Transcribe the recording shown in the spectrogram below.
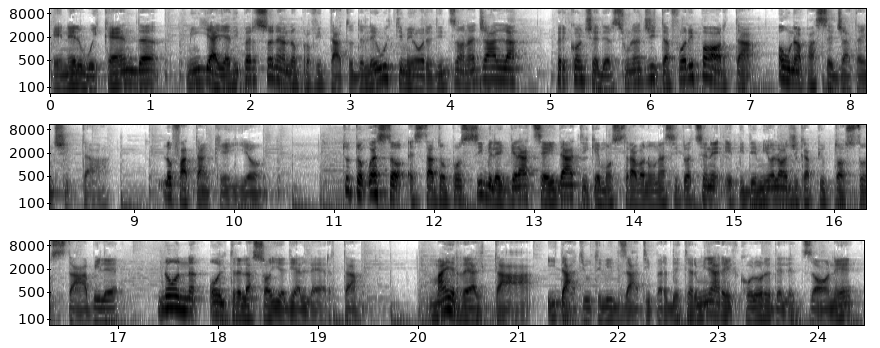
E nel weekend migliaia di persone hanno approfittato delle ultime ore di zona gialla per concedersi una gita fuori porta o una passeggiata in città l'ho fatta anche io. Tutto questo è stato possibile grazie ai dati che mostravano una situazione epidemiologica piuttosto stabile, non oltre la soglia di allerta. Ma in realtà i dati utilizzati per determinare il colore delle zone,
